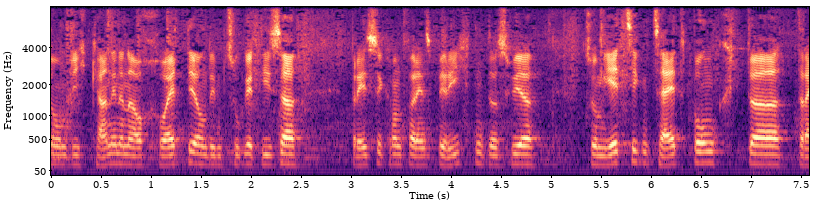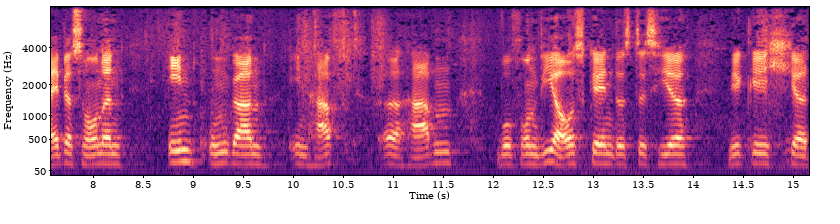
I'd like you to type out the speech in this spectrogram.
Und ich kann Ihnen auch heute und im Zuge dieser Pressekonferenz berichten, dass wir zum jetzigen Zeitpunkt äh, drei Personen in Ungarn in Haft äh, haben, wovon wir ausgehen, dass das hier wirklich äh,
